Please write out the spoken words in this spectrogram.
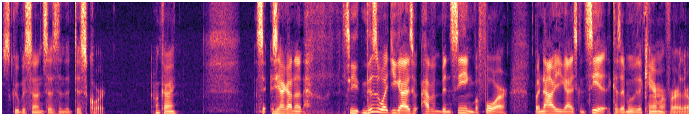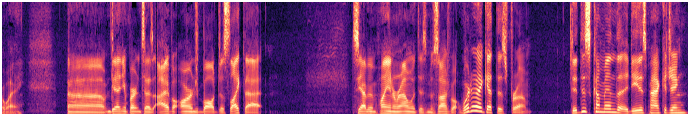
Scuba Sun says in the Discord. Okay. See, see I got to see. This is what you guys haven't been seeing before, but now you guys can see it because I moved the camera further away. Uh, Daniel Burton says, I have an orange ball just like that. See, I've been playing around with this massage ball. Where did I get this from? Did this come in the Adidas packaging?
